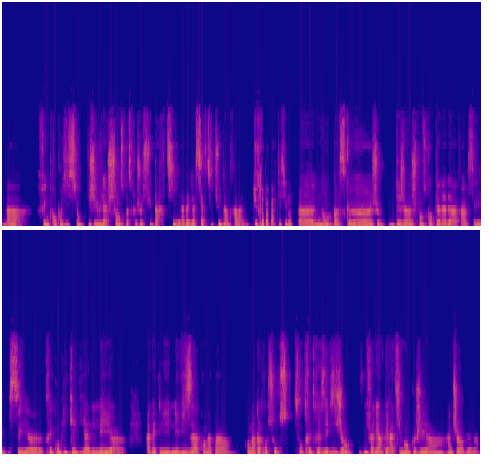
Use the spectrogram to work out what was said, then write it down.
m'a fait une proposition. J'ai eu la chance parce que je suis partie avec la certitude d'un travail. Tu serais pas partie sinon? Euh, Non, parce que je, déjà, je pense qu'au Canada, enfin, c'est c'est euh, très compliqué d'y aller euh, avec les, les visas qu'on n'a pas qu'on n'a pas de ressources. Ils sont très très exigeants. Il fallait impérativement que j'ai un, un, job là-bas.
